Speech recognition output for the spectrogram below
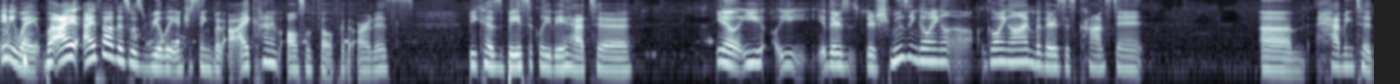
anyway, but I I thought this was really interesting, but I kind of also felt for the artists because basically they had to you know, you, you there's there's schmoozing going on, going on, but there's this constant um having to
